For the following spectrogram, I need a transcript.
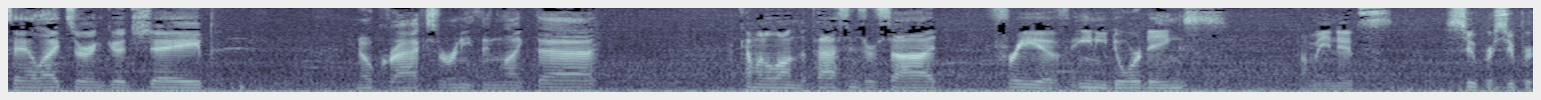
Tail lights are in good shape. No cracks or anything like that. Coming along the passenger side, free of any door dings. I mean, it's super, super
